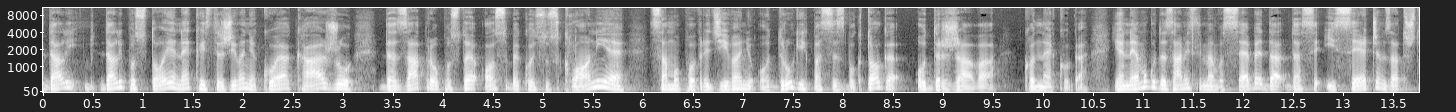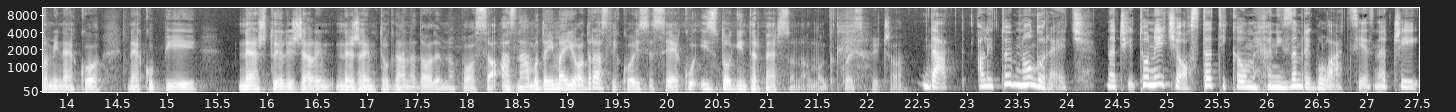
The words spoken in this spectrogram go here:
da, li, da li postoje neka istraživanja koja kažu da zapravo postoje osobe koje su sklonije samopovređivanju od drugih pa se zbog toga održava kod nekoga. Ja ne mogu da zamislim evo sebe da, da se isečem zato što mi neko ne kupi nešto ili želim, ne želim tog dana da odem na posao. A znamo da ima i odrasli koji se seku iz tog interpersonalnog koje se pričala. Da, ali to je mnogo reće. Znači, to neće ostati kao mehanizam regulacije. Znači,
